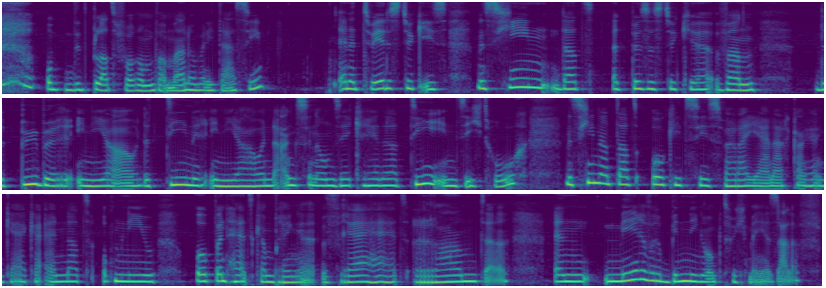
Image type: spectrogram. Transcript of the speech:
op dit platform van mano-meditatie. En het tweede stuk is misschien dat het puzzelstukje van de puber in jou, de tiener in jou en de angsten en onzekerheden, dat die in zich droeg. Misschien dat dat ook iets is waar jij naar kan gaan kijken en dat opnieuw openheid kan brengen, vrijheid, ruimte en meer verbinding ook terug met jezelf.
